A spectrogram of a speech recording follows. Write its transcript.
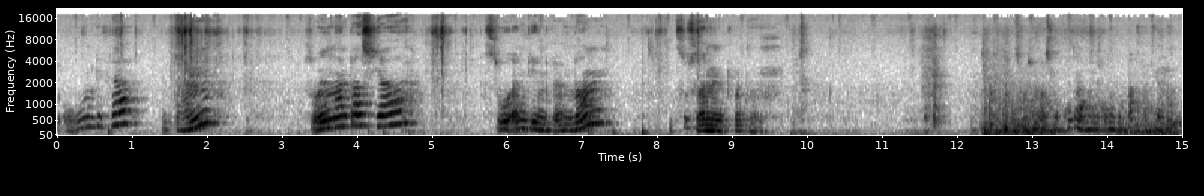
So ungefähr. Dann soll man das ja so an den Rändern zusammendrücken. Jetzt müssen wir erstmal gucken, ob wir irgendwo Backpapier haben.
